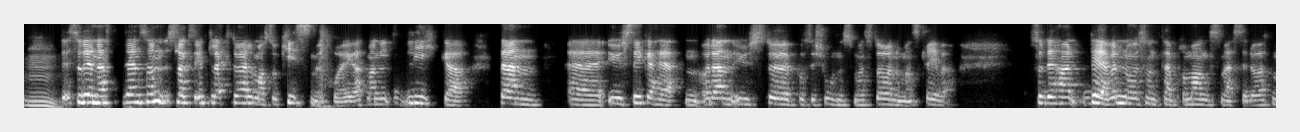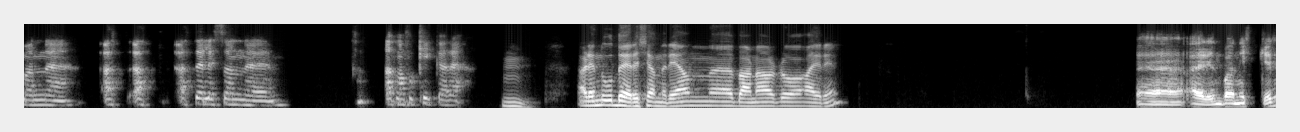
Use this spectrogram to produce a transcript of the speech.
Mm. Så det er, nest, det er, en sånn slags intellektuell masochisme, tror jeg. At man liker den uh, usikkerheten og den ustø posisjonen som man står i når man skriver. Så det, har, det er vel noe sånn temperamentsmessig, da, at, man, uh, at, at, at, det er litt sånn uh, at man får kick av det. Mm. Er det noe dere kjenner igjen, eh, Bernhard og Eirin? Eh, Eirin bare nikker.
